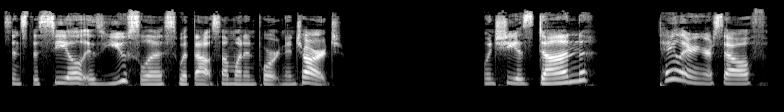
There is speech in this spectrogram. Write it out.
since the seal is useless without someone important in charge. When she is done tailoring herself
